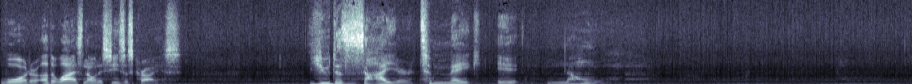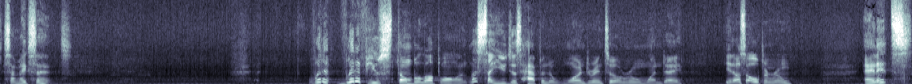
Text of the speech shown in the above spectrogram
water, otherwise known as Jesus Christ, you desire to make it known. Does that make sense? What if, what if you stumble up on, let's say you just happen to wander into a room one day, you know, it's an open room, and it's,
